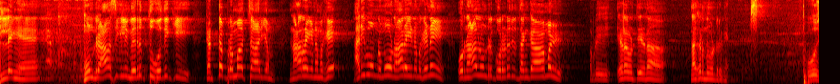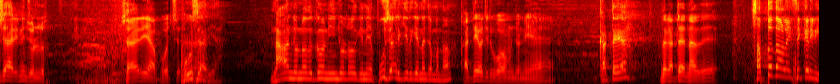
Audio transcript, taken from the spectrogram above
இல்லைங்க. மூன்று ஆசைகளையும் வெறுத்து ஒதுக்கி கட்ட பிரம்மச்சாரியம். நாராயண நமகே அறிவோம் நமோ நாராயண மகனே ஒரு நாள் ஒன்றுக்கு ஒரு இடத்தில் தங்காமல் அப்படி இடம் விட்டு இடம் நகர்ந்து கொண்டிருக்கேன். பூசாரின்னு சொல்லு. சரியா போச்சு. பூசாரியா? நான் சொன்னதுக்கும் நீ சொல்கிறதுக்கு என்ன பூசாரிக்கு இதுக்கு என்ன சம்பந்தம்? கட்டையை வச்சுட்டு போவோம்னு சொன்னியே. கட்டைய? இந்த கட்டை என்னது? சப்ததாள இசைக்கருவி.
